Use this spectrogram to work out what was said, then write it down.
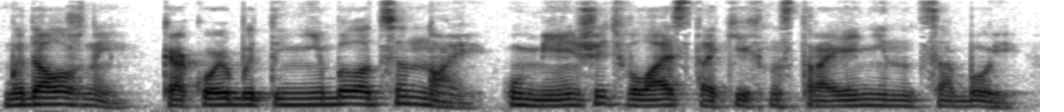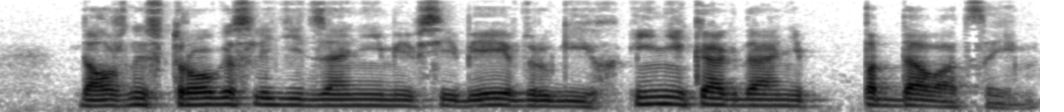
Мы должны, какой бы ты ни было ценой, уменьшить власть таких настроений над собой – должны строго следить за ними в себе и в других, и никогда не поддаваться им.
